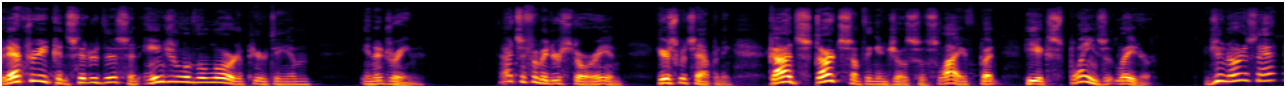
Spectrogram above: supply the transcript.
but after he had considered this, an angel of the Lord appeared to him in a dream. That's a familiar story, and here's what's happening. God starts something in Joseph's life, but he explains it later. Did you notice that?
